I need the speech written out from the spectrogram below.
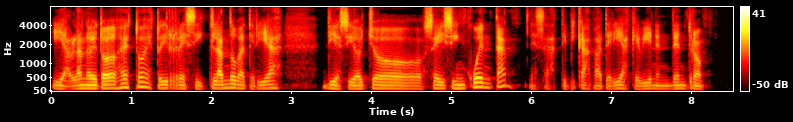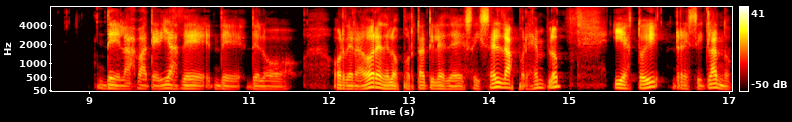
Y hablando de todo esto, estoy reciclando baterías 18650, esas típicas baterías que vienen dentro de las baterías de, de los ordenadores, de los portátiles de 6 celdas, por ejemplo y estoy reciclando.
